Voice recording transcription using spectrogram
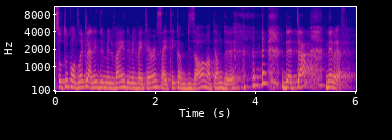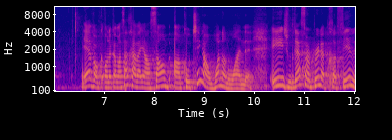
Surtout qu'on dirait que l'année 2020-2021, ça a été comme bizarre en termes de, de temps. Mais bref. Eve, on a commencé à travailler ensemble en coaching en one-on-one. Et je vous dresse un peu le profil.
